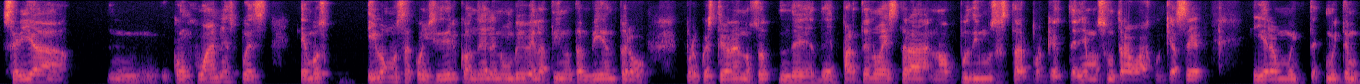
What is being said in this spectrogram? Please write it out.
sería mm, con Juanes, pues hemos, íbamos a coincidir con él en un Vive Latino también, pero por cuestiones de, de, parte nuestra no pudimos estar porque teníamos un trabajo que hacer y era muy, muy tem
